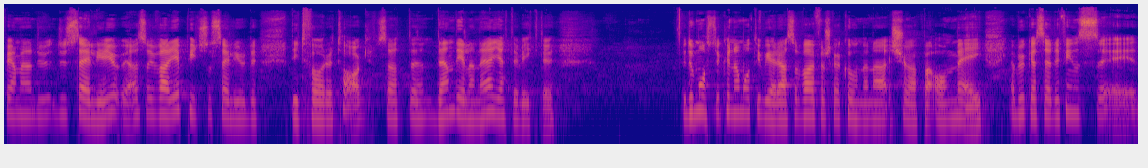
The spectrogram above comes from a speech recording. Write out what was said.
För jag menar, du, du säljer ju, alltså I varje pitch så säljer du ditt företag, så att eh, den delen är jätteviktig. Du måste kunna motivera, alltså varför ska kunderna köpa av mig? Jag brukar säga att det finns, eh,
